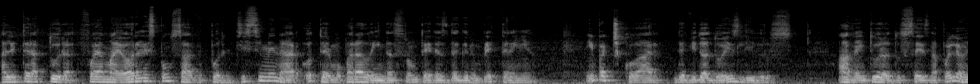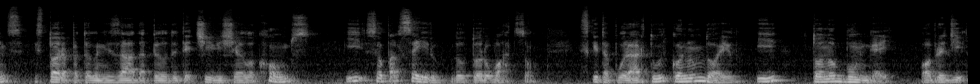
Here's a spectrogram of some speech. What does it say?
a literatura foi a maior responsável por disseminar o termo para além das fronteiras da Grã-Bretanha, em particular devido a dois livros: A Aventura dos Seis Napoleões, história protagonizada pelo detetive Sherlock Holmes, e seu parceiro, Dr. Watson, escrita por Arthur Conan Doyle, e Tono Bungay, obra de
